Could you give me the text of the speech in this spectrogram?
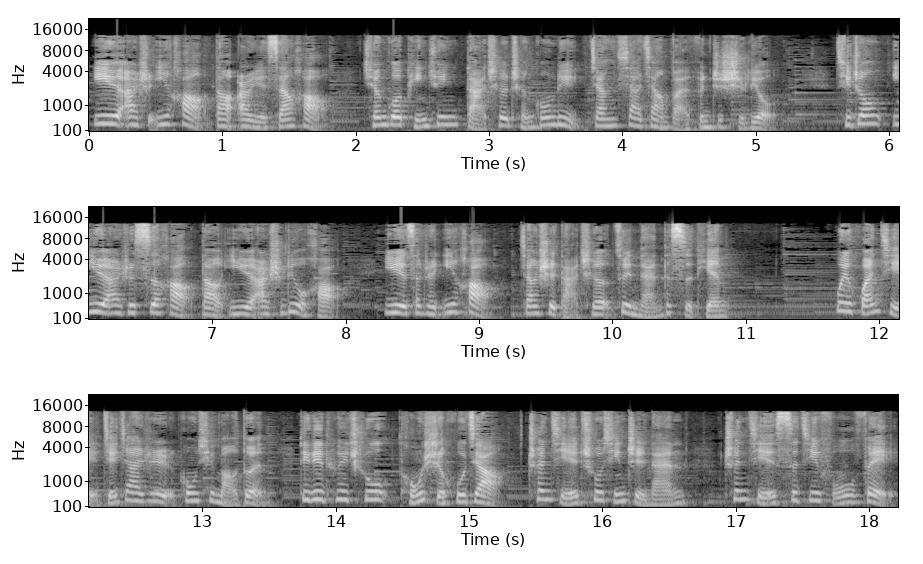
一月二十一号到二月三号，全国平均打车成功率将下降百分之十六。其中，一月二十四号到一月二十六号、一月三十一号将是打车最难的四天。为缓解节假日供需矛盾，滴滴推出同时呼叫、春节出行指南、春节司机服务费、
